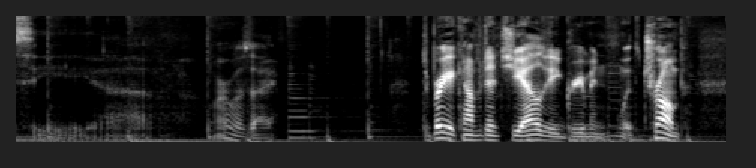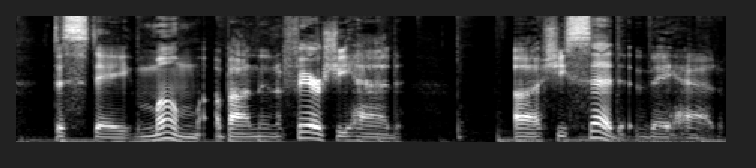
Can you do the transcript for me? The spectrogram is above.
let's see, uh, where was I? To break a confidentiality agreement with Trump to stay mum about an affair she had, uh, she said they had,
